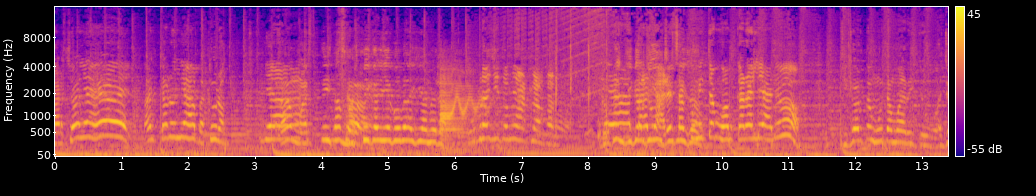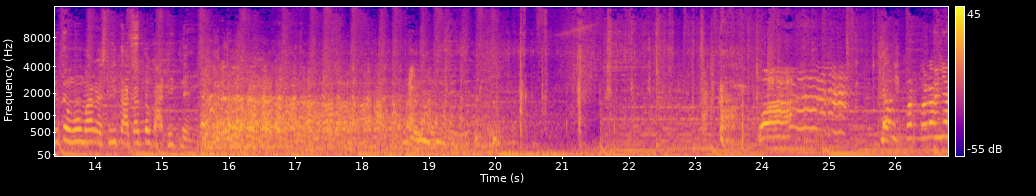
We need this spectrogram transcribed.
લડશો લે એ બંધ કરો લે આ બધું રમ. લે. આ મસ્તી મસ્તી કરીએ ગોબરાજી અમે તો. ગોબરાજી તમે આટલા આવતા ગપન જીગર કરે લે આડ્યો જીગર તો હું તમારી છું. હજુ તો હું મારી અસલી તાકાત તો કાઢી જ નહીં. ઉપર પડો લે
